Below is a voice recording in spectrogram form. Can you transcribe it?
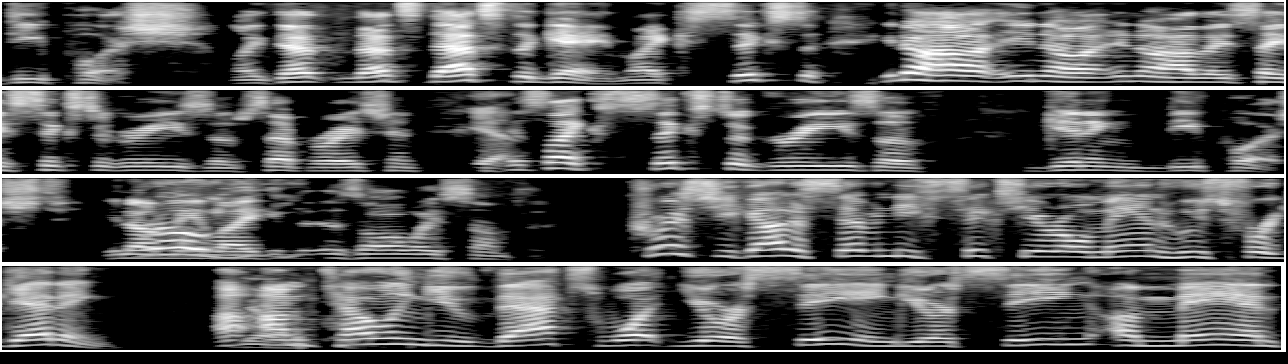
depush like that that's that's the game like six you know how you know you know how they say six degrees of separation yeah it's like six degrees of getting depushed. You know Bro, what I mean? Like you, there's always something. Chris, you got a 76 year old man who's forgetting. I- yeah. I'm telling you, that's what you're seeing. You're seeing a man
